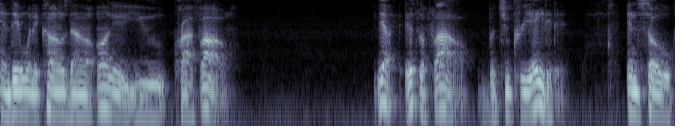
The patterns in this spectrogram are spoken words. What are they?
And then when it comes down on you, you cry foul. Yeah, it's a foul, but you created it. And so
